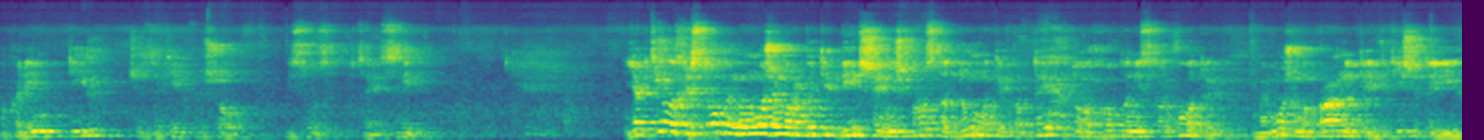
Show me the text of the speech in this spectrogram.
поколінь тих, через яких прийшов Ісус в цей світ. Як тіло Христове ми можемо робити більше, ніж просто думати про тих, хто охоплений скорботою. Ми можемо прагнути і втішити їх,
